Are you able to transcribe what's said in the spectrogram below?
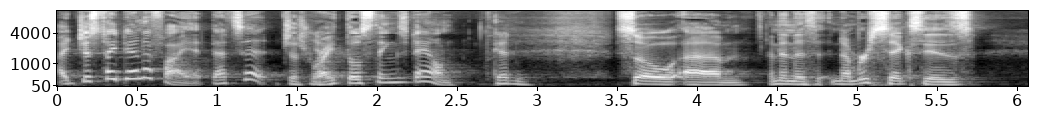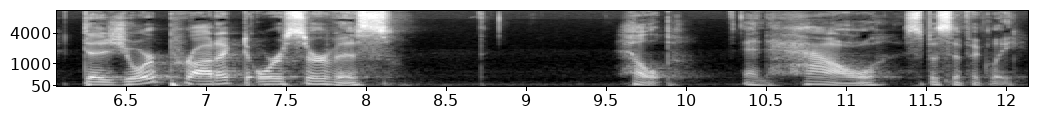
I just identify it. That's it. Just write those things down. Good. So, um, and then this number six is Does your product or service help and how specifically?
